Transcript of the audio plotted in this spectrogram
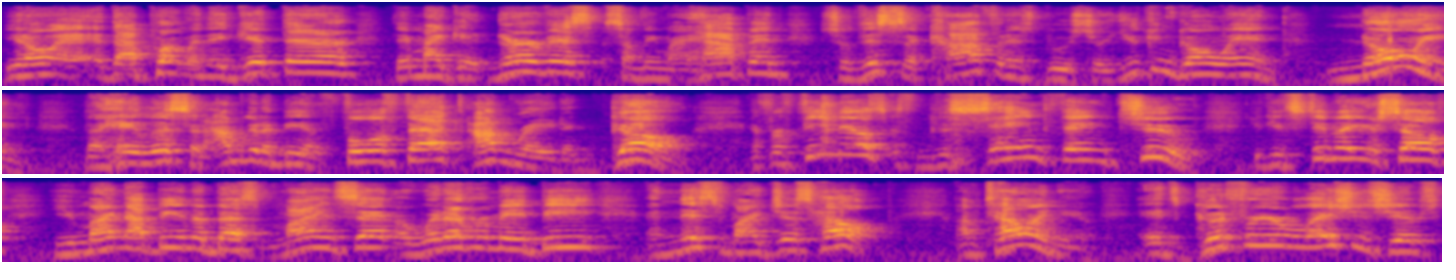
You know at that point when they get there they might get nervous something might happen. So this is a confidence booster. You can go in knowing that hey listen i'm going to be in full effect. I'm ready to go. And for females it's the same thing too. You can stimulate yourself. You might not be in the best mindset or whatever it may be and this might just help. I'm telling you it's good for your relationships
